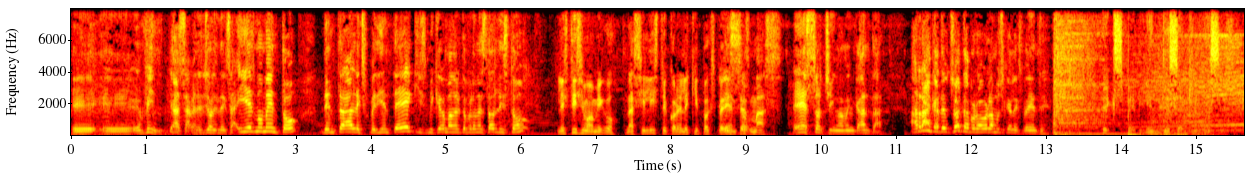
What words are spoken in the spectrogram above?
eh, en fin, ya saben, es Jordi en Exa. Y es momento de entrar al expediente X. Mi querido Manuelito Fernández, ¿estás listo? Listísimo, amigo. Nací listo y con el equipo Expedientes Eso. más. Eso, chingo, me encanta. Arráncate, suelta por favor la música del expediente. Expedientes X.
